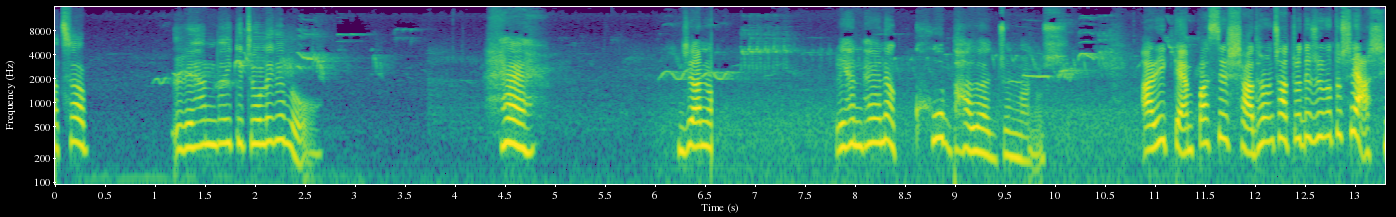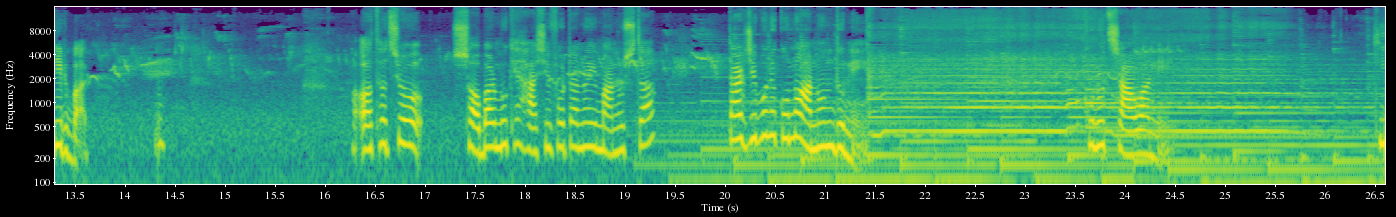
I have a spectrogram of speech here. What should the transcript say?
আচ্ছা রেহান ভাই কি চলে গেল? হ্যাঁ। জানো রেহান ভাই না খুব ভালো একজন মানুষ। আর এই ক্যাম্পাসের সাধারণ ছাত্রদের জন্য তো সে আশীর্বাদ। অথচ সবার মুখে হাসি ফোটানো এই মানুষটা তার জীবনে কোনো আনন্দ নেই কোনো চাওয়া নেই। কি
